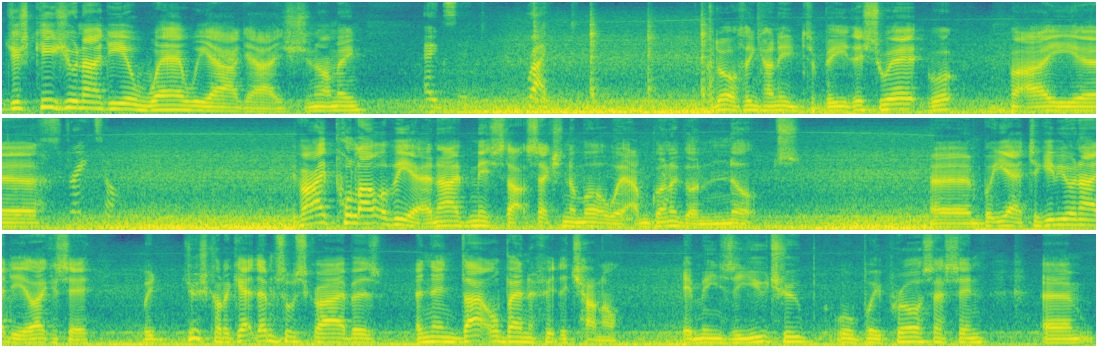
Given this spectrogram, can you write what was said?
just gives you an idea where we are, guys. You know what I mean? Exit right. I don't think I need to be this way, but, but I uh, Straight on. if I pull out of here and I've missed that section of motorway, I'm gonna go nuts. Um, but yeah, to give you an idea, like I say, we just got to get them subscribers, and then that'll benefit the channel. It means the YouTube will be processing. Um,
